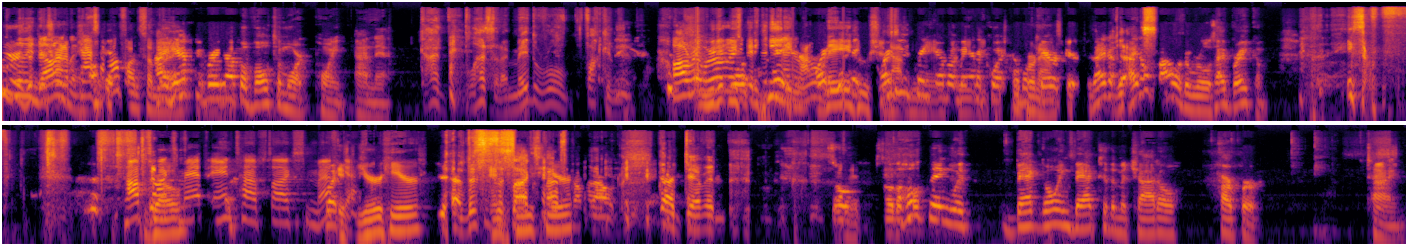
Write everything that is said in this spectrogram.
Rumors that billion they're trying dollars. to pass it off on somebody. I have to bring up a Voldemort point on that. God bless it. I made the rule fucking All right, You we're you already said he, not Why do you they think, who should why do you be think I'm a man of questionable character? character? 'Cause I don't, I don't follow the rules. I break them. top Joe. socks math and top socks math. But If guy. you're here, yeah. This is the Sox he's match here. coming out. God damn it. So, so the whole thing with back going back to the Machado Harper time,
